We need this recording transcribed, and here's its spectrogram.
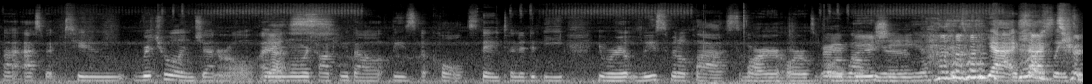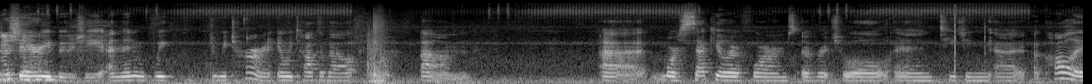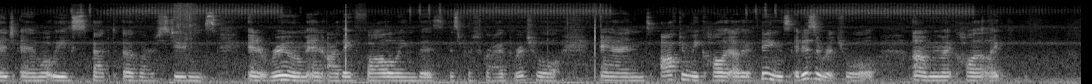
uh, aspect to ritual in general. I mean, when we're talking about these occults, they tended to be you were at least middle class or or, very or wealthier. bougie. It's- yeah, exactly. it's very bougie. And then we we turn and we talk about. Um, uh, more secular forms of ritual and teaching at a college and what we expect of our students in a room and are they following this this prescribed ritual? And often we call it other things. It is a ritual. Um, we might call it like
